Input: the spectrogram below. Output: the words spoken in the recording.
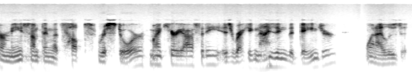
for me something that's helped restore my curiosity is recognizing the danger when I lose it.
